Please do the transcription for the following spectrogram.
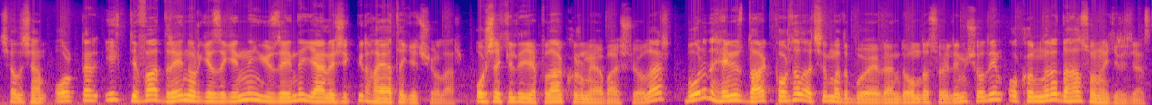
çalışan orklar ilk defa Draenor gezegeninin yüzeyinde yerleşik bir hayata geçiyorlar. O şekilde yapılar kurmaya başlıyorlar. Bu arada henüz Dark Portal açılmadı bu evrende onu da söylemiş olayım. O konulara daha sonra gireceğiz.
